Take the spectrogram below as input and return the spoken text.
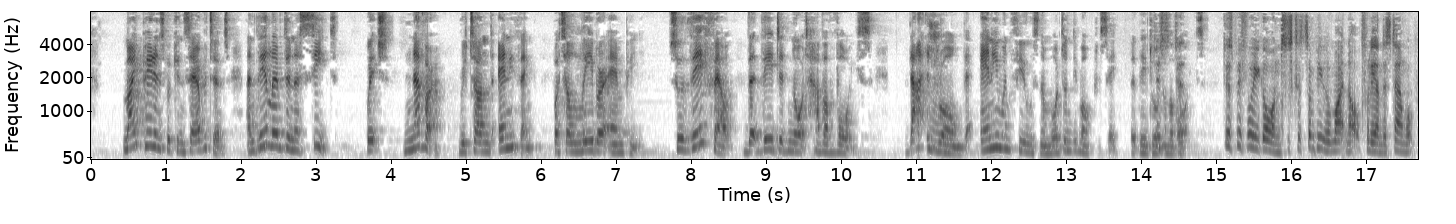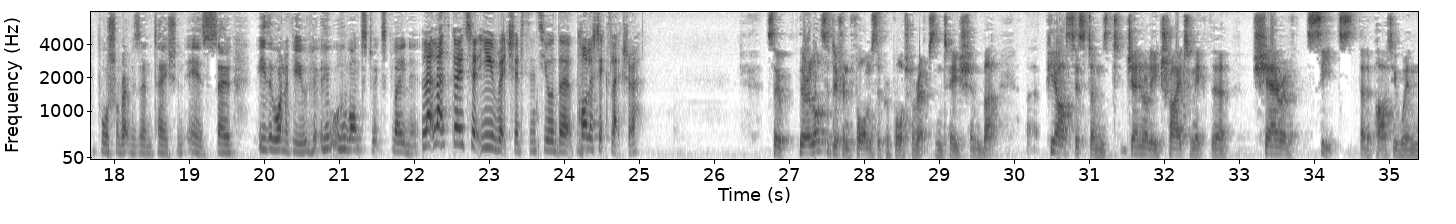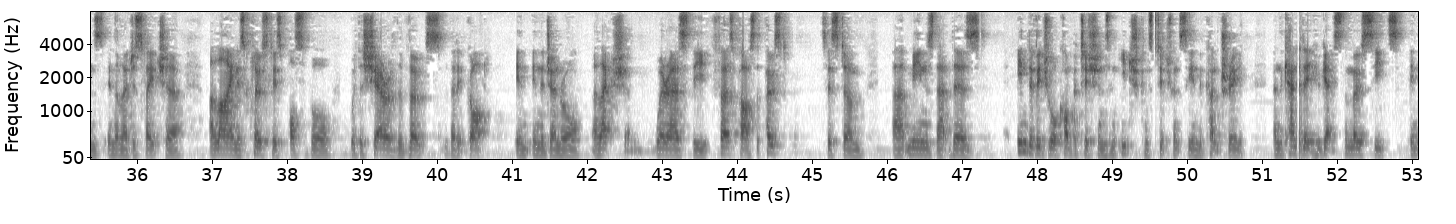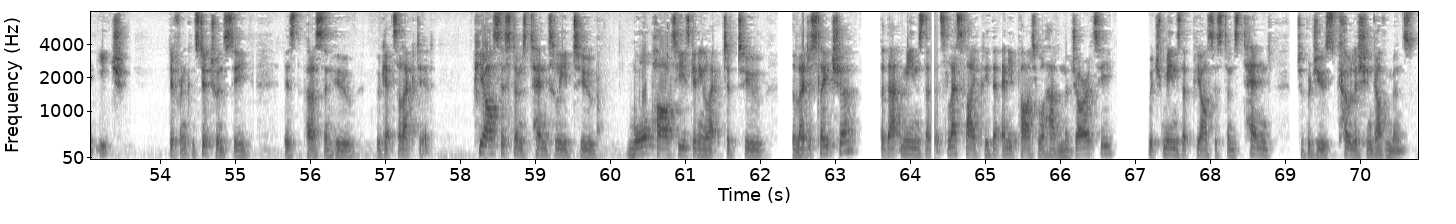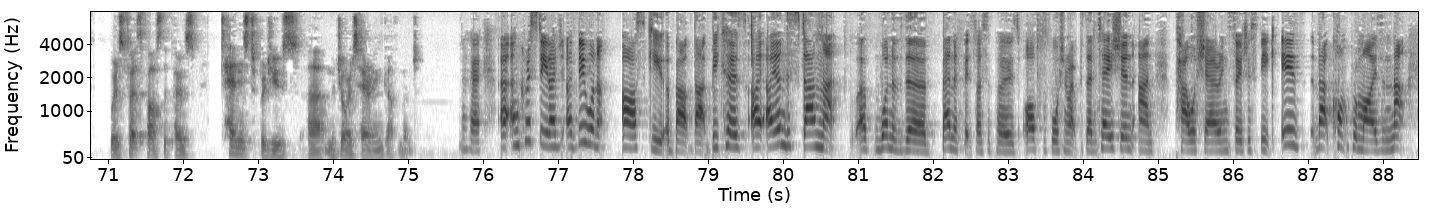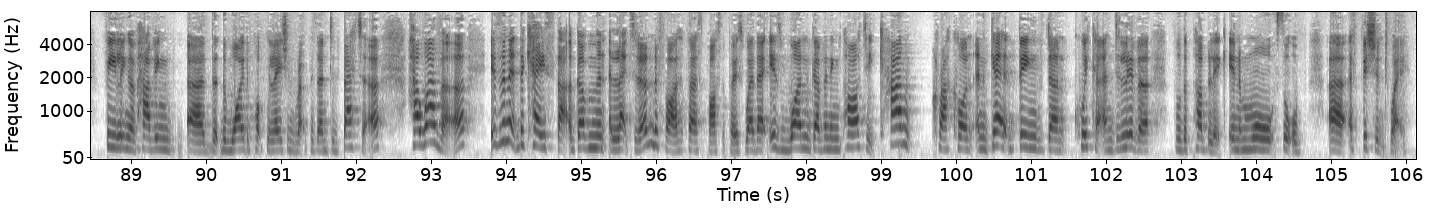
my parents were Conservatives and they lived in a seat which never returned anything but a Labour MP. So they felt that they did not have a voice. That is wrong, that anyone feels in a modern democracy that they don't just, have a voice. Just before you go on, just because some people might not fully understand what proportional representation is. So, either one of you, who, who wants to explain it? Let, us go to you, Richard, since you're the politics lecturer. So, there are lots of different forms of proportional representation, but uh, PR systems generally try to make the share of seats that a party wins in the legislature align as closely as possible with the share of the votes that it got in, in the general election. Whereas the first past the post system uh, means that there's individual competitions in each constituency in the country, and the candidate who gets the most seats in each different constituency is the person who, who gets elected. PR systems tend to lead to more parties getting elected to the legislature, but that means that it's less likely that any party will have a majority, which means that PR systems tend to produce coalition governments, whereas first past the post tends to produce uh, majoritarian government. Okay. Uh, and Christine, I, I do want to ask you about that because I, I understand that uh, one of the benefits, I suppose, of proportional representation and power sharing, so to speak, is that compromise and that feeling of having uh, the, the, wider population represented better. However, isn't it the case that a government elected under first past the post, where there is one governing party, can crack on and get things done quicker and deliver for the public in a more sort of uh, efficient way?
